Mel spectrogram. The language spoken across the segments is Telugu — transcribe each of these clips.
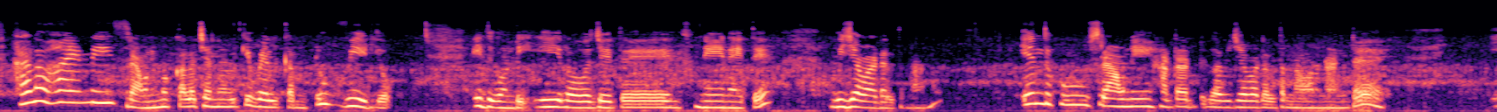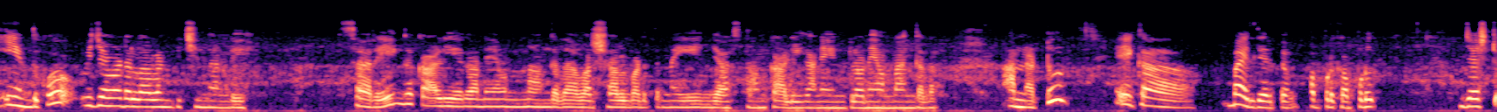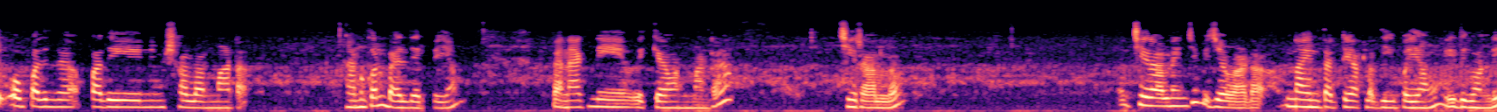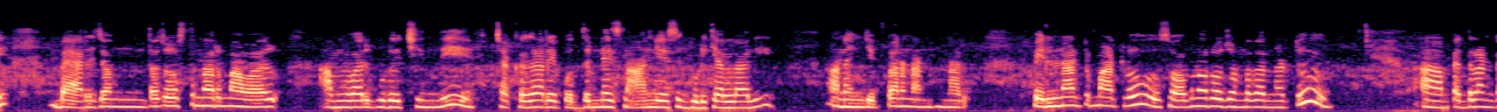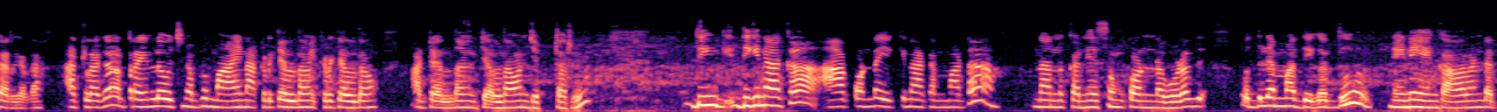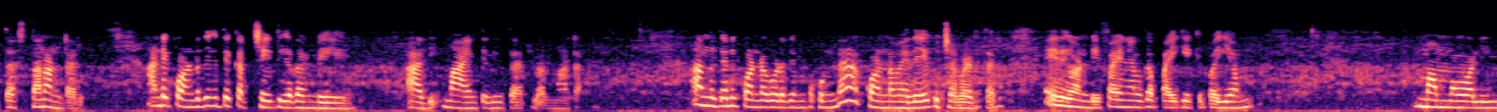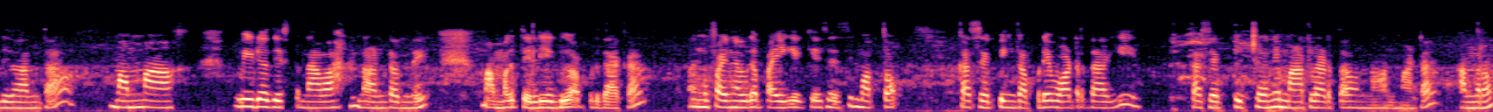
హలో హాయ్ అండి శ్రావణి మొక్కల ఛానల్కి వెల్కమ్ టు వీడియో. ఇదిగోండి ఈ రోజైతే నేనైతే విజయవాడ వెళ్తున్నాను. ఎందుకు శ్రావణి హఠాత్తుగా విజయవాడ వెళ్తున్నావు అని అంటే ఎందుకో విజయవాడ వెళ్ళాలనిపించిందండి. సరే ఇంకా ఖాళీగానే ఉన్నాం కదా వర్షాలు పడుతున్నాయి ఏం చేస్తాం? ఖాళీగానే ఇంట్లోనే ఉన్నాం కదా అన్నట్టు ఇక బయలుదేరిపోయాం అప్పటికప్పుడు. జస్ట్ ఓ పది పది నిమిషాలు అనమాట అనుకొని బయలుదేరిపోయాం. పెనాక్ని ఎక్కామన్నమాట చీరాల్లో. చీరాల నుంచి విజయవాడ నైన్ థర్టీ అట్లా దిగిపోయాము. ఇదిగోండి. బ్యారేజ్ అంతా చూస్తున్నారు మా వారు. అమ్మవారి గుడి వచ్చింది. చక్కగా రేపు పొద్దున్నే స్నానం చేసి గుడికి వెళ్ళాలి అని చెప్పి అని అంటున్నారు. పెళ్ళినాటి మాటలు శోభనం రోజు ఉండదు అన్నట్టు పెద్దలు అంటారు కదా. అట్లాగా ట్రైన్లో వచ్చినప్పుడు మా ఆయన అక్కడికి వెళ్దాం ఇక్కడికి వెళ్దాం అటు వెళ్దాం ఇటు వెళ్దాం అని చెప్తారు. దిగి దిగినాక ఆ కొండ ఎక్కినాక అనమాట నన్ను కనీసం కొండ కూడా వద్దులేమ్మా దిగొద్దు నేనే ఏం కావాలంటే అది తెస్తాను అంటారు. అంటే కొండ దిగితే ఖర్చు అవుతుంది కదండి. అది మా ఆయన తెలివితేటలు అనమాట అందుకని కొండ కూడా దింపకుండా కొండ మీదే కూర్చోబెడతారు. ఇదిగోండి ఫైనల్గా పైకి ఎక్కిపోయాం మా అమ్మ వాళ్ళ ఇల్లు అంతా. మా అమ్మ వీడియో తీస్తున్నావా? అని అంటుంది. మా అమ్మకి తెలియదు అప్పుడు దాకా. ఇంకా ఫైనల్గా పైకి ఎక్కేసేసి మొత్తం కాసేపు ఇంక అప్పుడే వాటర్ తాగి కాసేపు కూర్చొని మాట్లాడుతూ ఉన్నాం అనమాట అందరం.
